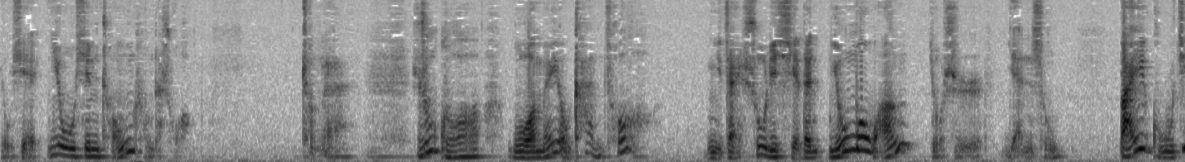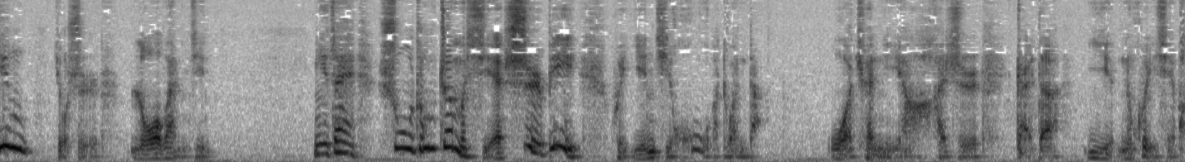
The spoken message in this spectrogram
有些忧心忡忡的说：“承恩，如果我没有看错，你在书里写的牛魔王就是严嵩，白骨精就是罗万金。你在书中这么写，势必会引起祸端的。我劝你呀，还是改的。”隐晦些吧。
